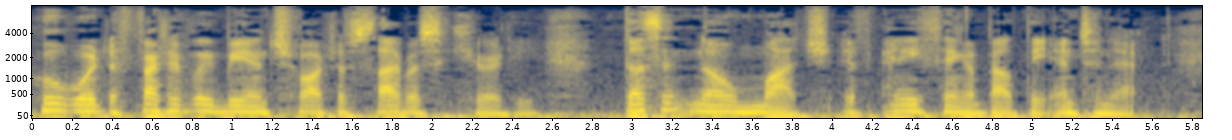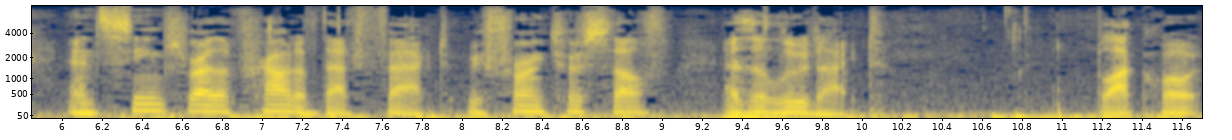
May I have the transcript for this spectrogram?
who would effectively be in charge of cybersecurity, doesn't know much, if anything, about the Internet, and seems rather proud of that fact, referring to herself as a Luddite block quote,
